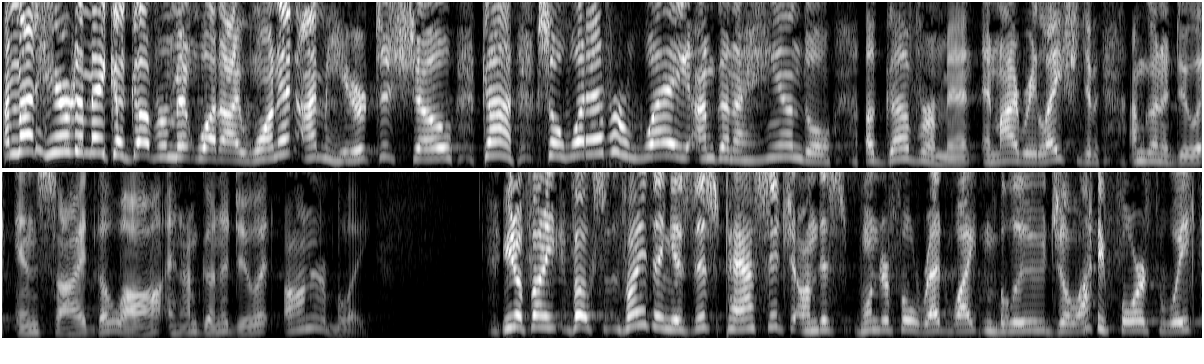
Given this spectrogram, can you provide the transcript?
I'm not here to make a government what I want it. I'm here to show God. So whatever way I'm going to handle a government and my relationship, I'm going to do it inside the law and I'm going to do it honorably. You know, funny, folks, the funny thing is this passage on this wonderful red, white, and blue July 4th week,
